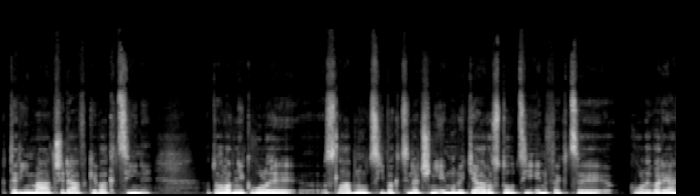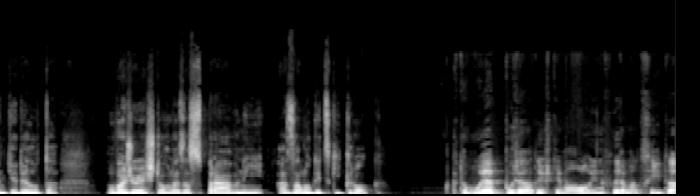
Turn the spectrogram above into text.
který má tři dávky vakcíny. A to hlavně kvůli slábnoucí vakcinační imunitě a rostoucí infekci kvůli variantě Delta. Považuješ tohle za správný a za logický krok? K tomu je pořád ještě málo informací. Ta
